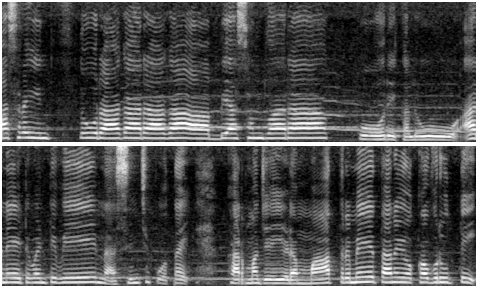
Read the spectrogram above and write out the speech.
ఆశ్రయిస్తూ రాగా రాగా అభ్యాసం ద్వారా కోరికలు అనేటువంటివి నశించిపోతాయి. కర్మ చేయడం మాత్రమే తన యొక్క వృత్తి.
